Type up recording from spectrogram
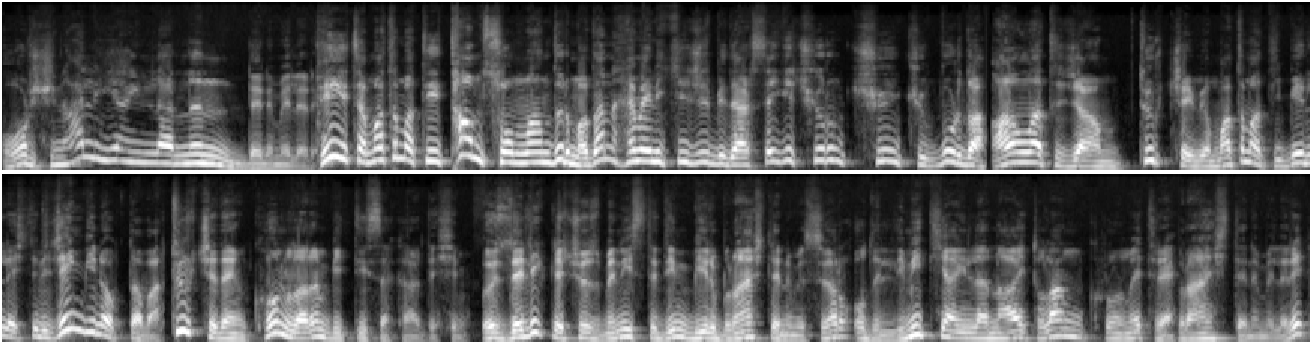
orijinal yayınlarının denemeleri. TYT matematiği tam sonlandırmadan hemen ikinci bir derse geçiyorum. Çünkü burada anlatacağım Türkçe ve matematiği birleştireceğim bir nokta var. Türkçeden konuların bittiyse kardeşim. Özellikle çözmeni istediğim bir branş denemesi var. O da limit yayınlarına ait olan kronometre branş denemeleri.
